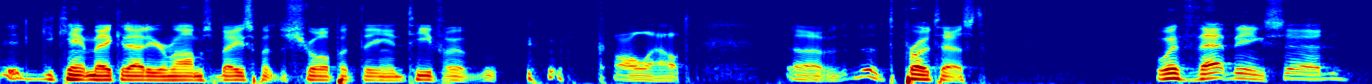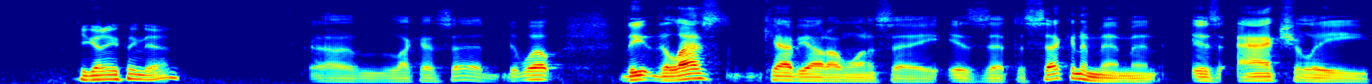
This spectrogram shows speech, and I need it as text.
you can't make it out of your mom's basement to show up at the Antifa call out uh, to protest. With that being said, you got anything to add? uh, like I said, well, the the last caveat I want to say is that the Second Amendment is actually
